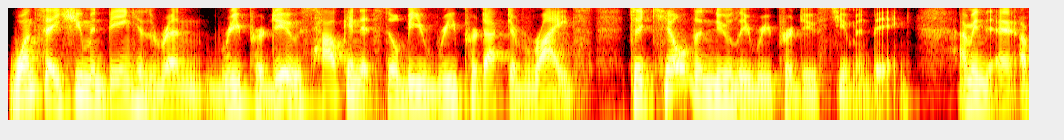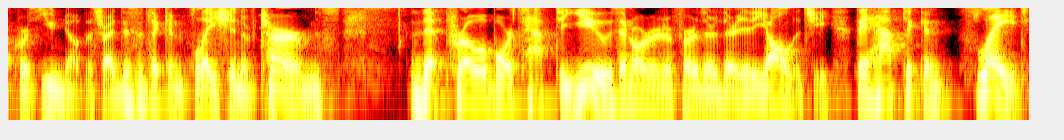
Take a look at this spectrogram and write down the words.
Once a human being has been reproduced, how can it still be reproductive rights to kill the newly reproduced human being? I mean, eh, of course, you know this, right? This is the conflation of terms that pro aborts have to use in order to further their ideology. They have to conflate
